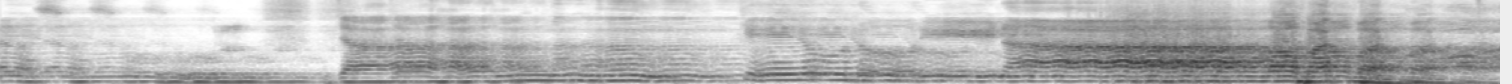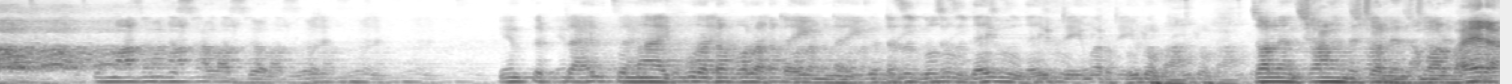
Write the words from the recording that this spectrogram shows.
রাসূল জাহান্নাম কেউ ডরি না। আল্লাহু আকবার। কিন্তু টাইম তো নাই পুরোটা বলার টাইম নাই। ওটা যে গোসল গাইব এই টাইম আর হইল না। চলেন সামনে চলেন আমার ভাইরা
